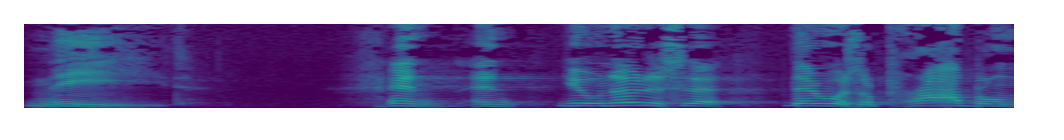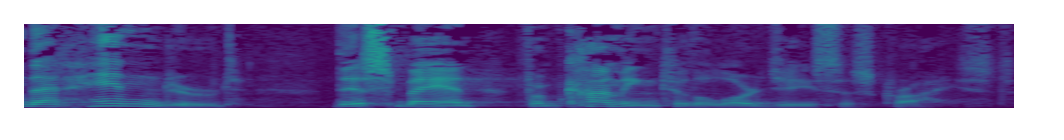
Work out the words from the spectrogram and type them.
need. And, and you'll notice that there was a problem that hindered this man from coming to the Lord Jesus Christ.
